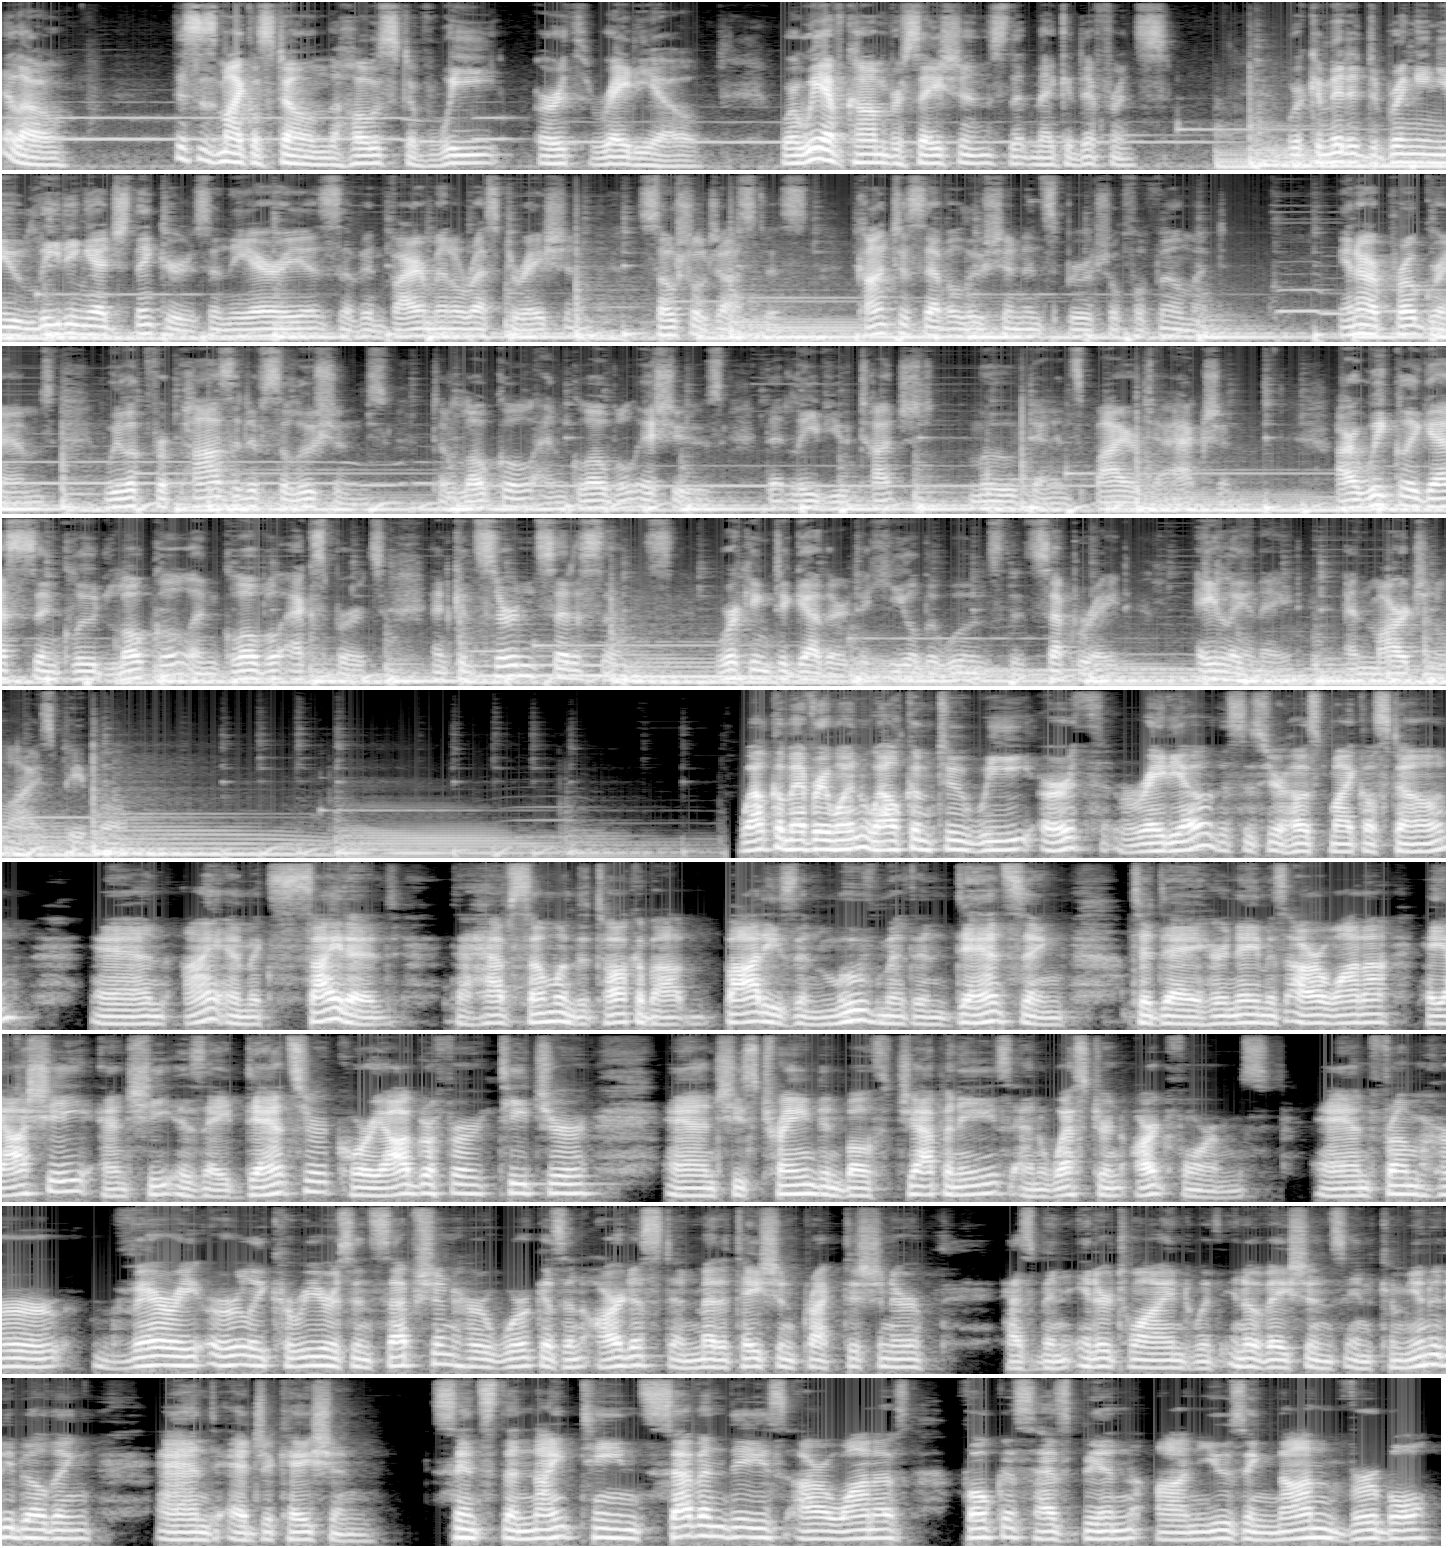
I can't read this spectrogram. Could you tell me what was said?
Hello, this is Michael Stone, the host of We Earth Radio, where we have conversations that make a difference. We're committed to bringing you leading edge thinkers in the areas of environmental restoration, social justice, conscious evolution, and spiritual fulfillment. In our programs, we look for positive solutions to local and global issues that leave you touched, moved, and inspired to action. Our weekly guests include local and global experts and concerned citizens working together to heal the wounds that separate, alienate, and marginalize people. Welcome, everyone. Welcome to We Earth Radio. This is your host, Michael Stone, and I am excited to have someone to talk about bodies and movement and dancing today. Her name is Arawana Hayashi, and she is a dancer, choreographer, teacher, and she's trained in both Japanese and Western art forms. And from her very early career's inception, her work as an artist and meditation practitioner has been intertwined with innovations in community building and education. Since the 1970s, Arawana's focus has been on using nonverbal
